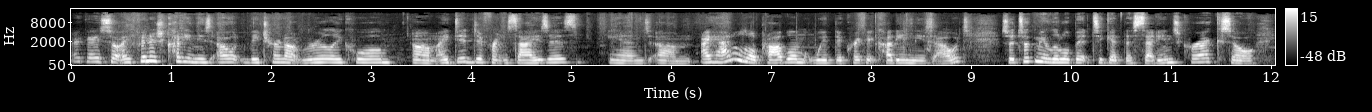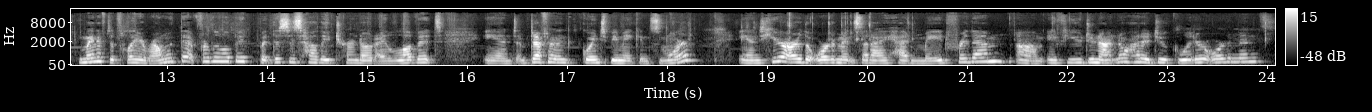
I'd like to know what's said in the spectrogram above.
Alright guys, so I finished cutting these out. They turned out really cool. Um, I did different sizes and um, I had a little problem with the Cricut cutting these out. So it took me a little bit to get the settings correct. So you might have to play around with that for a little bit, but this is how they turned out. I love it and I'm definitely going to be making some more. And here are the ornaments that I had made for them. Um, if you do not know how to do glitter ornaments,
